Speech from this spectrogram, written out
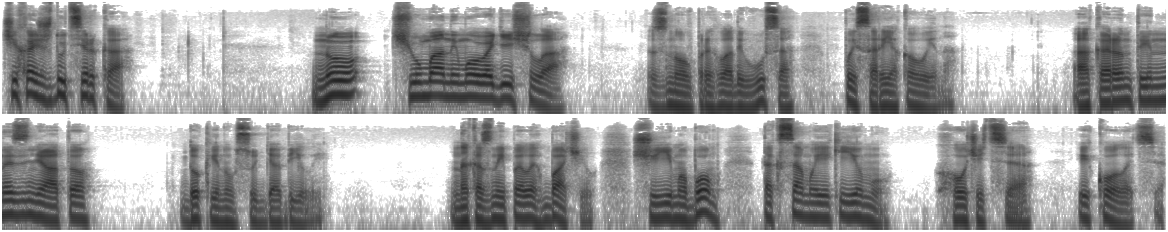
чи хай ждуть сірка. Ну, чума немова дійшла, знов пригладив вуса писар Яковина. А карантин не знято, докинув суддя білий. Наказний Пелех бачив, що їм обом, так само, як і йому, хочеться і колеться.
